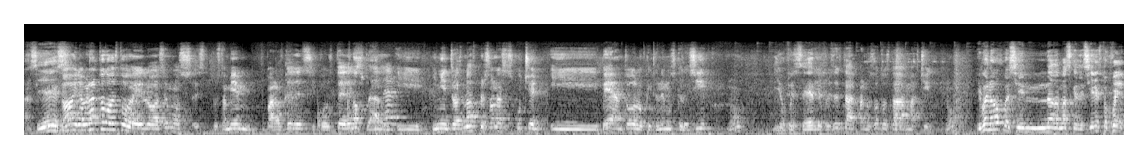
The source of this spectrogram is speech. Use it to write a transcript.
así es. No, y la verdad todo esto eh, lo hacemos es, pues también para ustedes y por ustedes. No, claro. Y- y mientras más personas escuchen y vean todo lo que tenemos que decir, ¿no? Y Y ofrecer. ofrecer está, para nosotros está más chido, ¿no? Y bueno, pues sin nada más que decir, esto fue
